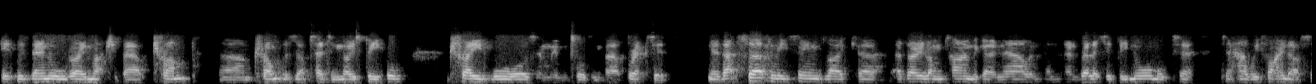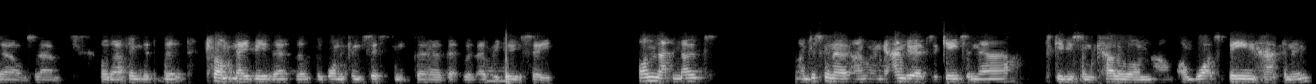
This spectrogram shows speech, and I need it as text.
It was then all very much about Trump. Um, Trump was upsetting most people, trade wars, and we were talking about Brexit. You know, that certainly seems like uh, a very long time ago now and, and, and relatively normal to to how we find ourselves. Um, although I think that, that, Trump may be the, the, the one consistent uh, that, that we do see. On that note, I'm just going to I'm going to hand you over to Geeta now to give you some color on on what's been happening.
